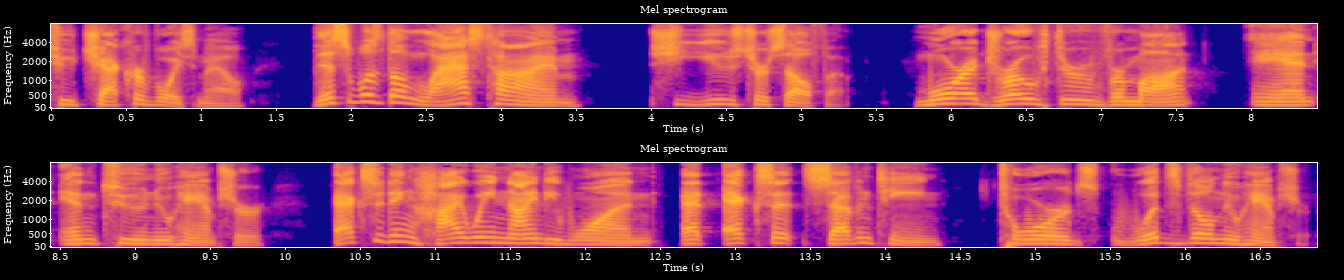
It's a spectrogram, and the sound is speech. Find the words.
to check her voicemail. This was the last time she used her cell phone. Maura drove through Vermont and into New Hampshire, exiting Highway 91 at exit 17 towards Woodsville, New Hampshire.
